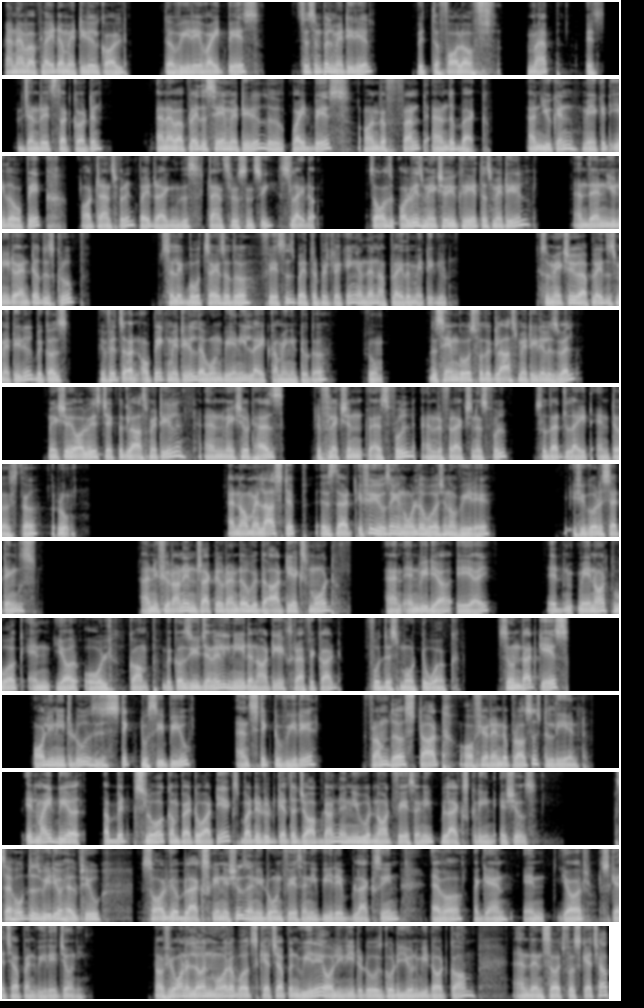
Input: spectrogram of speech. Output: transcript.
and I've applied a material called the V-Ray White Base. It's a simple material with the fall off map. It generates that curtain and I've applied the same material, the white base on the front and the back and you can make it either opaque or transparent by dragging this translucency slider. So always make sure you create this material and then you need to enter this group, select both sides of the faces by triple clicking and then apply the material. So make sure you apply this material because if it's an opaque material, there won't be any light coming into the room. The same goes for the glass material as well. Make sure you always check the glass material and make sure it has reflection as full and refraction as full so that light enters the room. And now my last tip is that if you're using an older version of V-Ray, if you go to settings and if you run interactive render with the RTX mode and NVIDIA AI, it may not work in your old comp because you generally need an RTX graphic card for this mode to work. So in that case, all you need to do is just stick to CPU and stick to V-Ray from the start of your render process till the end. It might be a, a bit slower compared to RTX, but it would get the job done and you would not face any black screen issues. So I hope this video helps you solve your black screen issues and you don't face any V-Ray black screen ever again in your SketchUp and V-Ray journey. Now, if you want to learn more about SketchUp and V-Ray, all you need to do is go to udemy.com and then search for SketchUp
